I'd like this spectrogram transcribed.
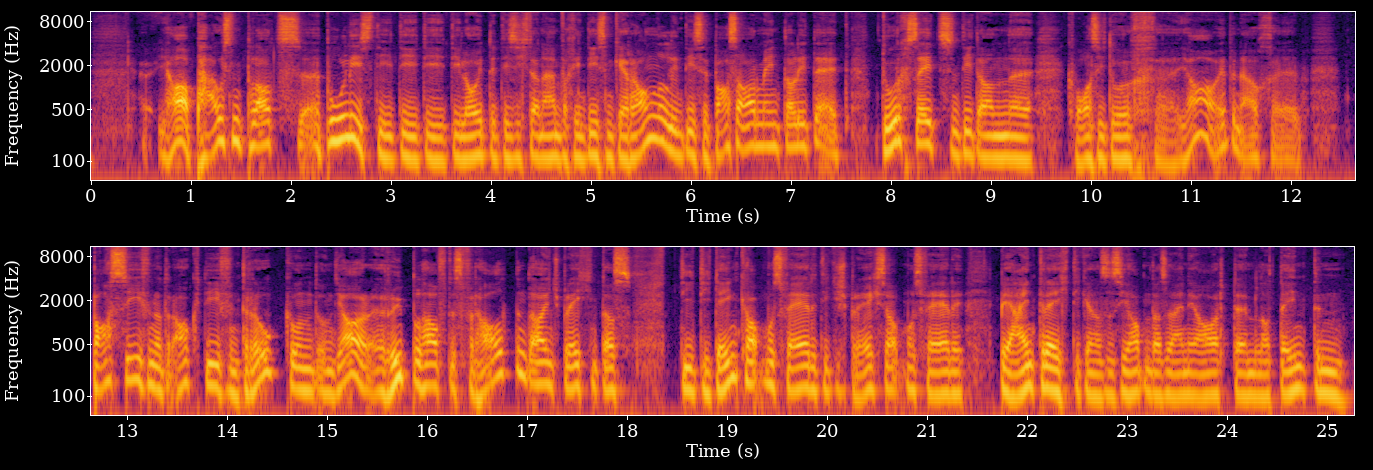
ja, Pausenplatz-Bullies, die, die, die, die Leute, die sich dann einfach in diesem Gerangel, in dieser Bazar-Mentalität durchsetzen, die dann äh, quasi durch, äh, ja, eben auch äh, passiven oder aktiven Druck und, und ja, rüppelhaftes Verhalten da entsprechend das die, die Denkatmosphäre, die Gesprächsatmosphäre beeinträchtigen. Also sie haben da so eine Art ähm, latenten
